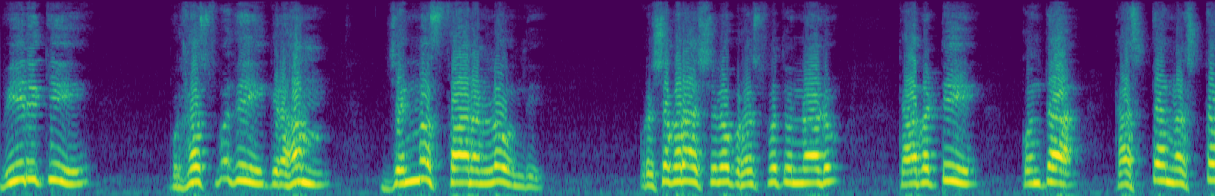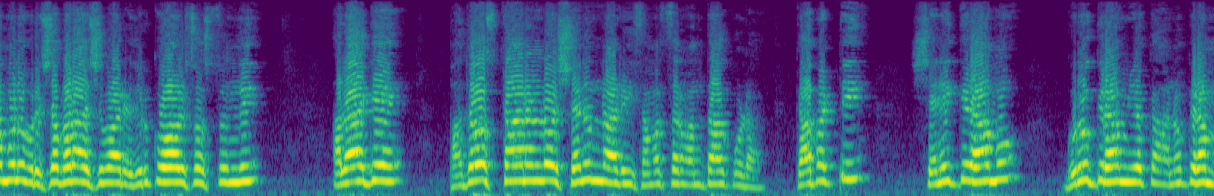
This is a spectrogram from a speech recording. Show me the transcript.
వీరికి బృహస్పతి గ్రహం జన్మస్థానంలో ఉంది. వృషభ రాశిలో బృహస్పతి ఉన్నాడు. కాబట్టి కొంత కష్ట నష్టములు వృషభ రాశి వారు ఎదుర్కోవాల్సి వస్తుంది. అలాగే పదో స్థానంలో శని ఉన్నాడు ఈ సంవత్సరం అంతా కూడా. కాబట్టి శనిగ్రహము గురుగ్రహం యొక్క అనుగ్రహం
